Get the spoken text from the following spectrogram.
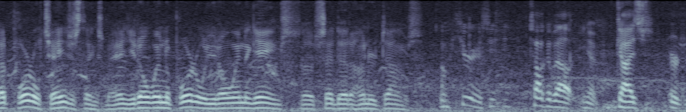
that portal changes things, man. You don't win the portal, you don't win the games. I've said that a hundred times. I'm curious. You, you talk about you know guys or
